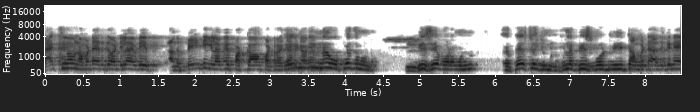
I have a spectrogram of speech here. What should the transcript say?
மேக்ஸிமம் நம்மகிட்ட இருக்க வண்டிலாம் எப்படி அந்த பெயிண்டிங் எல்லாமே பக்காவா பண்றாங்க ஒப்பேத்த முடியும். பீஸே போட முடியும். பேஸ்ட் வைக்க முடியும். ஃபுல்லாக பீஸ் போட்டு நீட்டாக அதுக்குன்னே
